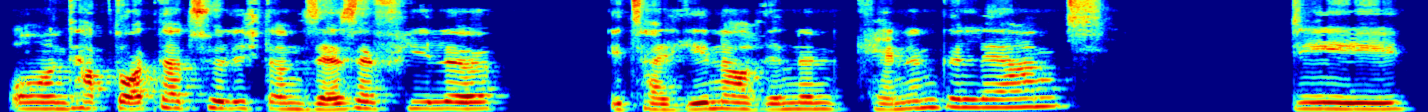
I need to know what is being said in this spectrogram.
und habe dort natürlich dann sehr, sehr viele Italienerinnen kennengelernt, die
